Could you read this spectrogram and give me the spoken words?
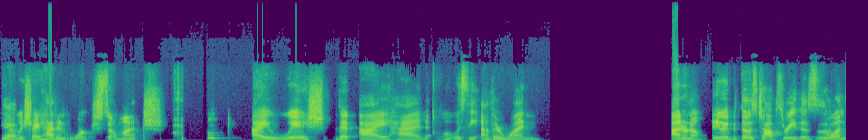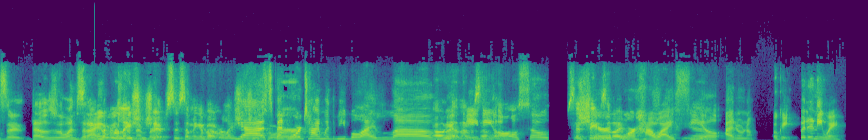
Yeah. I wish I hadn't worked so much. I wish that I had, what was the other one? I don't know. Anyway, but those top three, those are the ones that those are the ones something that I always relationships. Remember. There's something about relationships. Yeah, spent or... more time with the people I love. Oh, yeah, maybe also Said shared more I... how I feel. Yeah. I don't know. Okay, but anyway,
